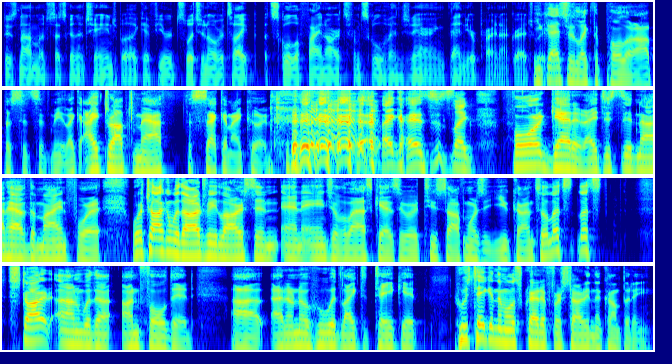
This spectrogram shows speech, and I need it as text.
there's not much that's gonna change. But like if you're switching over to like a school of fine arts from school of engineering, then you're probably not graduating. You guys are like the polar opposites of me. Like I dropped math the second I could. like I was just like, forget it. I just did not have the mind for it. We're talking with Audrey Larson and Angel Velasquez, who are two sophomores at UConn. So let's let's start on with a unfolded. Uh, I don't know who would like to take it. Who's taking the most credit for starting the company?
